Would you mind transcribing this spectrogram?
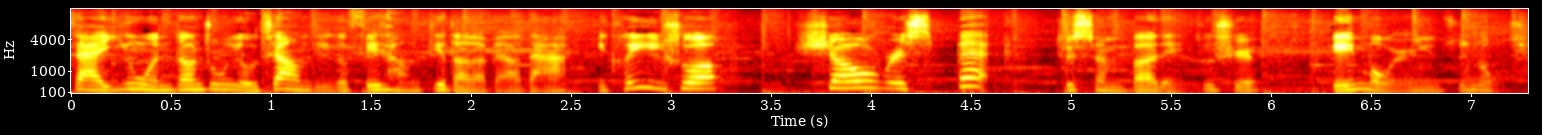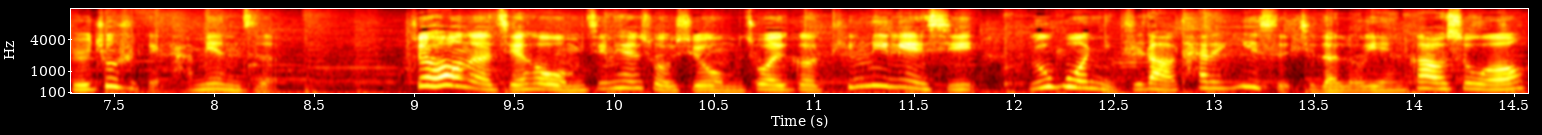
在英文当中有这样的一个非常地道的表达，你可以说 show respect to somebody，就是给某人以尊重，其实就是给他面子。最后呢，结合我们今天所学，我们做一个听力练习。如果你知道它的意思，记得留言告诉我哦。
